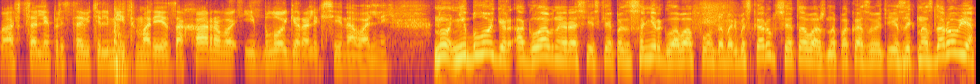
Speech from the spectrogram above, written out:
официальный представитель МИД Мария Захарова и блогер Алексей Навальный. Ну, не блогер, а главный российский оппозиционер, глава фонда борьбы с коррупцией. Это важно. Показываете язык на здоровье.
